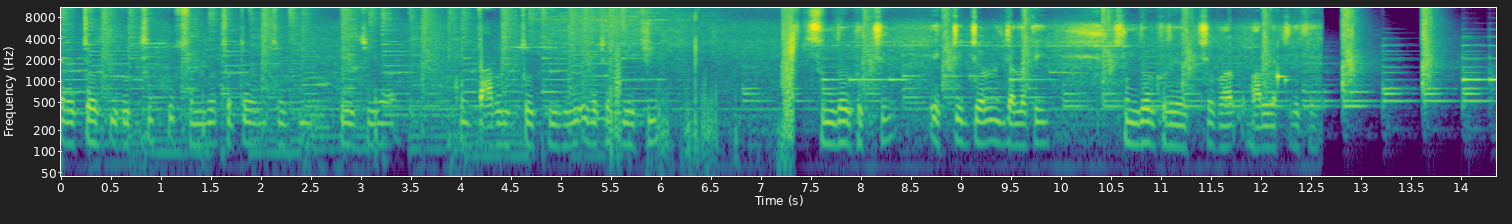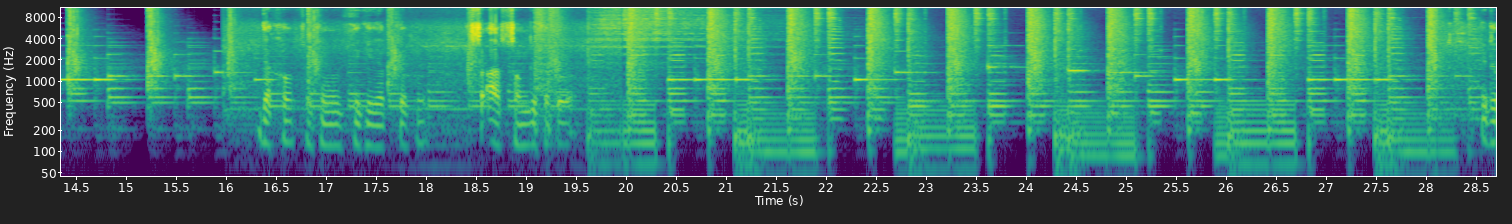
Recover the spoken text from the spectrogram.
এর চৌকি করছি, খুব সুন্দর ছোট্ট চৌকি পেয়েছি খুব দারুণ চৌকি এবছর দিয়েছি সুন্দর ঘুরছে, একটু জল জ্বালাতেই সুন্দর ঘুরে যাচ্ছে ভালো লাগছে দেখে। দেখো সবসময় দেখে যাক, দেখো, আর সঙ্গে থাকো। এটা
